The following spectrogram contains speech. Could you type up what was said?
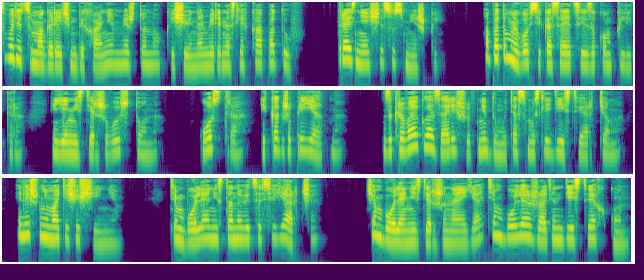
Сводит с ума горячим дыханием между ног, еще и намеренно слегка подув, дразняще с усмешкой. А потом и вовсе касается языком клитора, и я не сдерживаю стона. Остро и как же приятно. Закрываю глаза, решив не думать о смысле действий Артема, и лишь внимать ощущениям. Тем более они становятся все ярче. Чем более не сдержанная я, тем более жаден в действиях он.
